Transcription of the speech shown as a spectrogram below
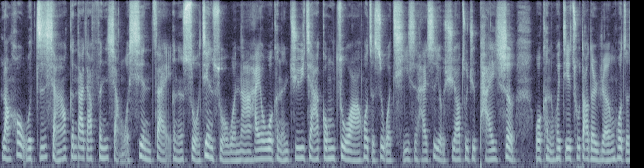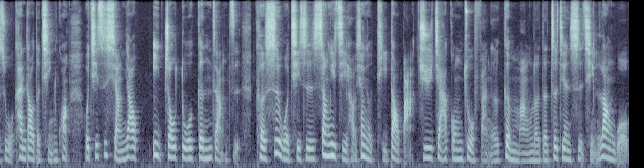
然后我只想要跟大家分享我现在可能所见所闻啊，还有我可能居家工作啊，或者是我其实还是有需要出去拍摄，我可能会接触到的人，或者是我看到的情况，我其实想要。一周多更这样子，可是我其实上一集好像有提到吧，居家工作反而更忙了的这件事情，让我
